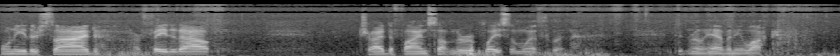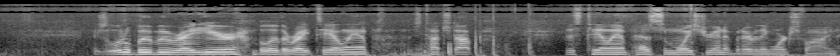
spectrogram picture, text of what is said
on either side are faded out. Tried to find something to replace them with, but didn't really have any luck. There's a little boo-boo right here below the right tail lamp. It's touched up. This tail lamp has some moisture in it, but everything works fine.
